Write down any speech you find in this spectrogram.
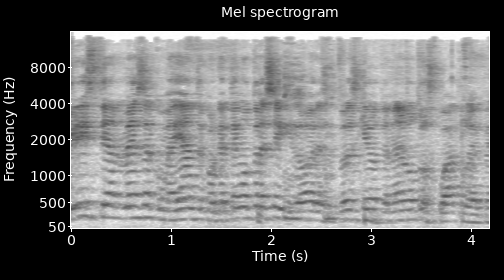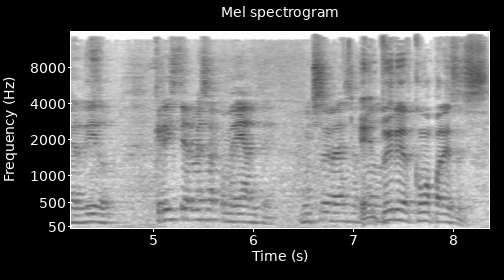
Cristian Mesa Comediante, porque tengo tres seguidores, entonces quiero tener otros cuatro de perdido. Cristian Mesa Comediante. Muchas gracias a todos. En Twitter, ¿cómo apareces?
